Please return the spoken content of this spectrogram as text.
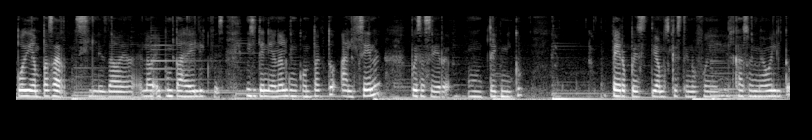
podían pasar si les daba el puntaje del ICFES y si tenían algún contacto al SENA pues hacer un técnico pero pues digamos que este no fue el caso de mi abuelito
